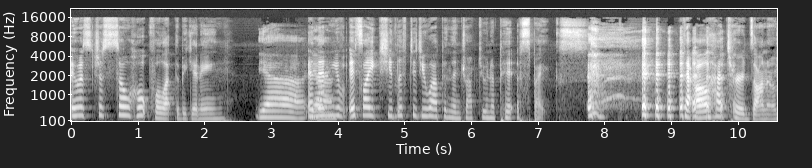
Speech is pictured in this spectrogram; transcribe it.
it was just so hopeful at the beginning. Yeah. And yeah. then you it's like she lifted you up and then dropped you in a pit of spikes that all had turds on them.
